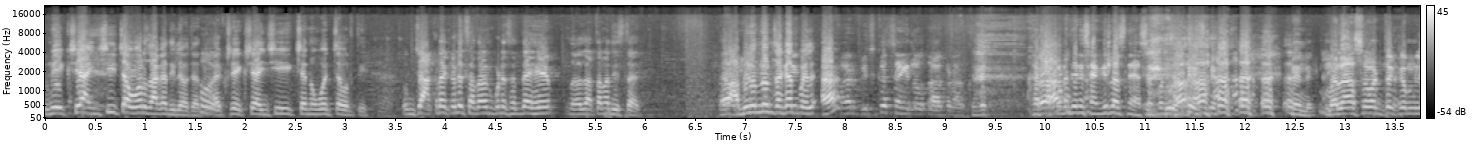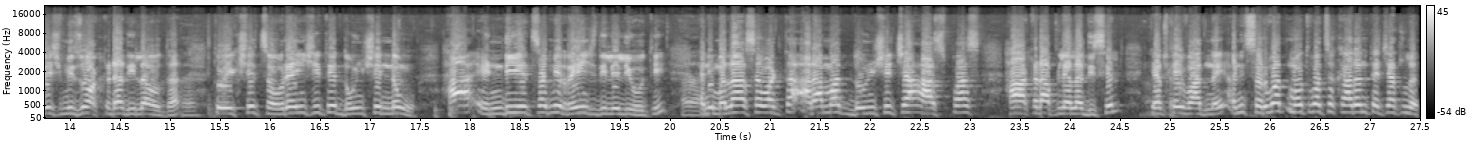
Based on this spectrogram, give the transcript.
तुम्ही एकशे ऐंशीच्या वर जागा दिल्या होत्या. एकशे एकशे ऐंशी एकशे नव्वदच्या वरती. तुमच्या आकड्याकडे साधारणपणे सध्या हे जाताना दिसत आहेत अभिनंदन सगळ्यात पहिले सांगितलं होता आकडा. खरा आकडा त्याने सांगितलंच नाही असं पण नाही, नाही. मला असं वाटतं कमलेश मी जो आकडा दिला होता तो एकशे चौऱ्याऐंशी ते दोनशे नऊ हा एनडीएचा मी रेंज दिलेली होती. आणि मला असं वाटतं आरामात दोनशेच्या आसपास हा आकडा आपल्याला दिसेल. यात काही वाद नाही. आणि सर्वात महत्वाचं कारण त्याच्यातलं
